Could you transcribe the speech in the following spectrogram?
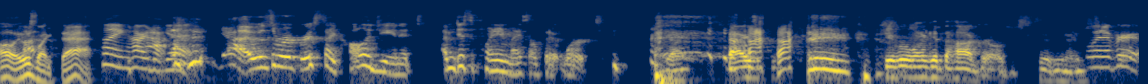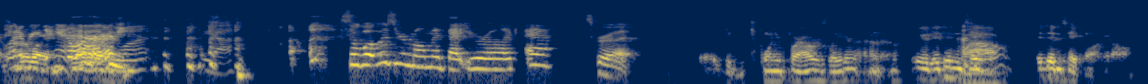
oh, it was like that. Playing hard to get. yeah, it was a reverse psychology, and it's I'm disappointed in myself, but it worked. Yeah. Guys, if you ever want to get the hot girl just to, you know just Whatever, whatever you can't Don't have, worry. you want. Yeah. So, what was your moment that you were like, eh, screw it? uh, 24 hours later i don't know it, it didn't take Wow. it didn't take long at all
